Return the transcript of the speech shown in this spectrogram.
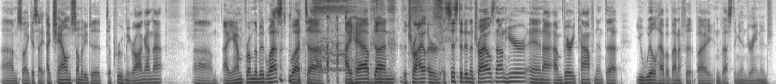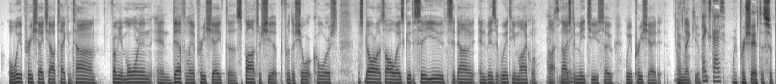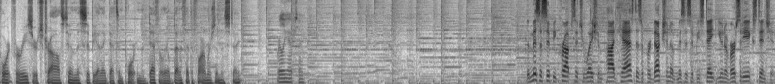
Um, so I guess I, I challenge somebody to to prove me wrong on that. Um, I am from the Midwest, but uh, I have done the trial or assisted in the trials down here, and I, I'm very confident that you will have a benefit by investing in drainage. Well, we appreciate y'all taking time from your morning and definitely appreciate the sponsorship for the short course. Ms. Darla, it's always good to see you, sit down and, and visit with you, Michael. Uh, nice to meet you. So we appreciate it. Oh, thank you. Thanks, guys. We appreciate the support for research trials too in Mississippi. I think that's important and definitely will benefit the farmers in this state. Really hope so. The Mississippi Crop Situation Podcast is a production of Mississippi State University Extension.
